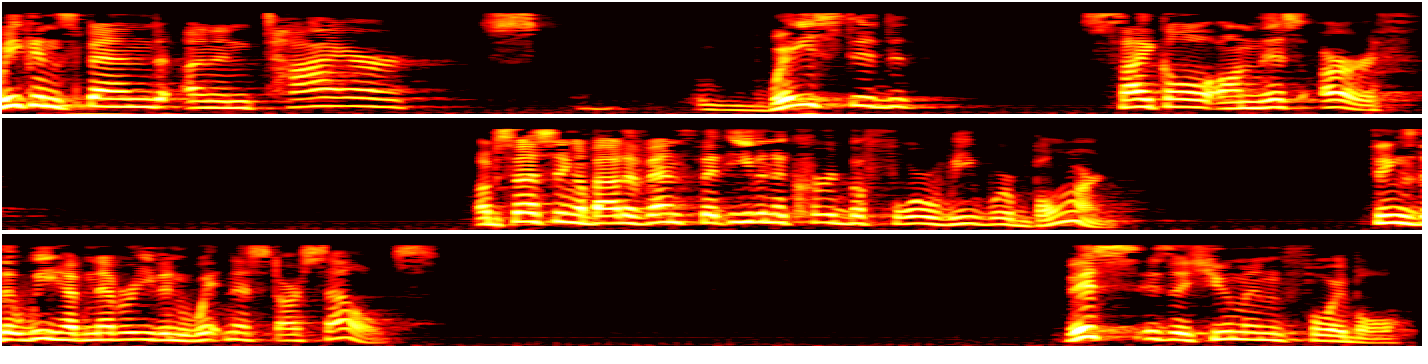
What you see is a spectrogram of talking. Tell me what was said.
We can spend an entire wasted cycle on this earth obsessing about events that even occurred before we were born. Things that we have never even witnessed ourselves. This is a human foible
